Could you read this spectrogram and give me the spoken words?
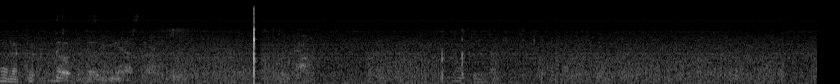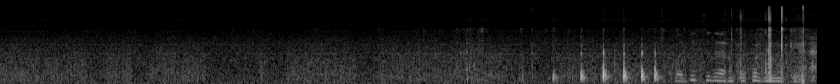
Guarda, do, dormire a strada. Ходите да рукотворно мутира.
